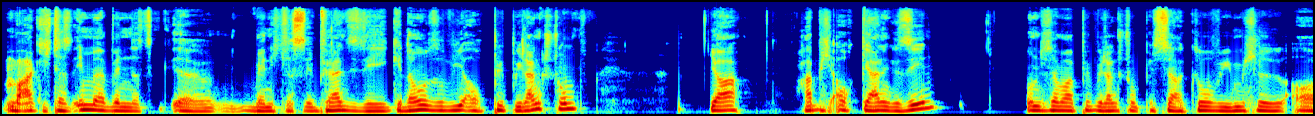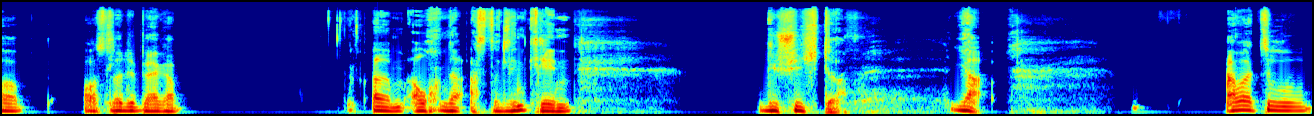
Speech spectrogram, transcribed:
mag ich das immer, wenn das, äh, wenn ich das im Fernsehen sehe, genauso wie auch Pippi Langstrumpf. Ja, habe ich auch gerne gesehen. Und ich sag mal, Pippi Langstrumpf ist ja so wie Michel äh, aus Lönneberger ähm, auch eine Astrid Lindgren Geschichte. Ja. Aber zu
